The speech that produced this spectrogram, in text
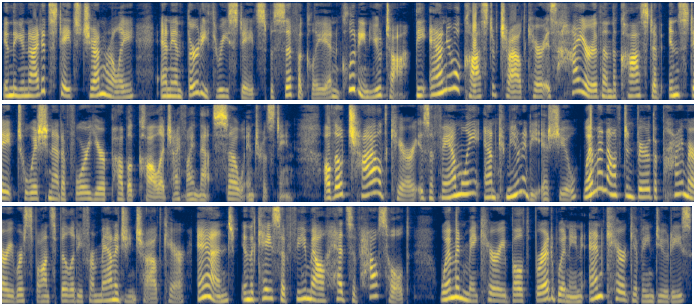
In the United States generally, and in 33 states specifically, including Utah, the annual cost of childcare is higher than the cost of in-state tuition at a four-year public college. I find that so interesting. Although childcare is a family and community issue, women often bear the primary responsibility for managing childcare. And in the case of female heads of household, women may carry both breadwinning and caregiving duties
